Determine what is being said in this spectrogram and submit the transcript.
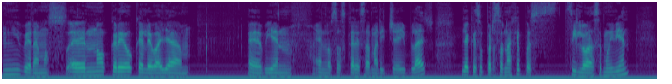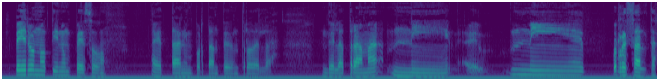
Y veremos. Eh, no creo que le vaya eh, bien en los Oscars a Mary J. Blige, ya que su personaje pues sí lo hace muy bien, pero no tiene un peso eh, tan importante dentro de la de la trama ni eh, ni resalta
